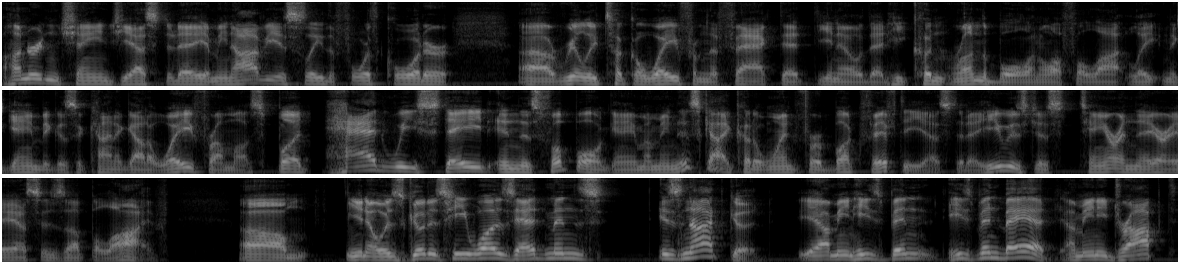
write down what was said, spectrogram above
100 and change yesterday. I mean, obviously the fourth quarter uh, really took away from the fact that you know that he couldn't run the ball an awful lot late in the game because it kind of got away from us. But had we stayed in this football game, I mean, this guy could have went for a buck fifty yesterday. He was just tearing their asses up alive. Um, you know, as good as he was, Edmonds is not good. Yeah, I mean, he's been he's been bad. I mean, he dropped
